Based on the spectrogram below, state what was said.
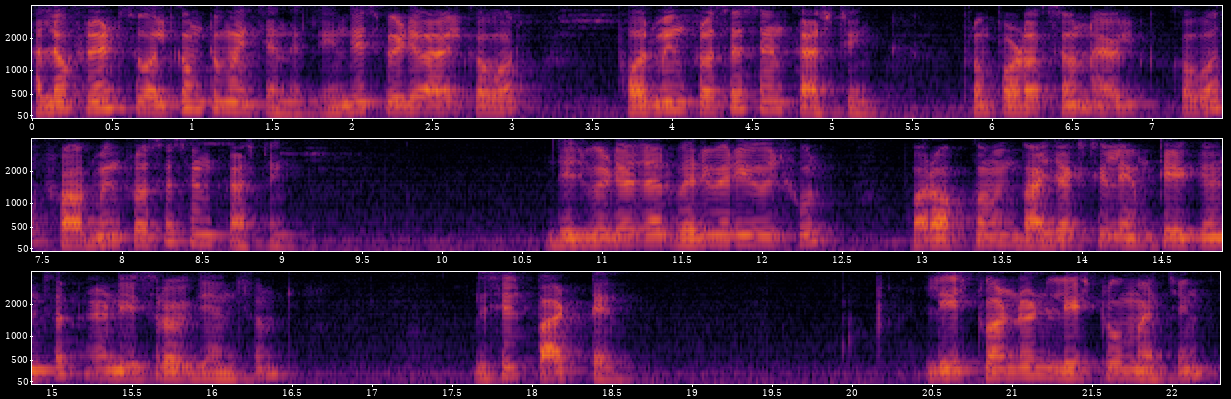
Hello friends, welcome to my channel. In this video I will cover forming process and casting. From production I will cover forming process and casting. These videos are very very useful for upcoming Vizag Steel MT extension and ISRO extension. This is part 10. List 1 and list 2 matching.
